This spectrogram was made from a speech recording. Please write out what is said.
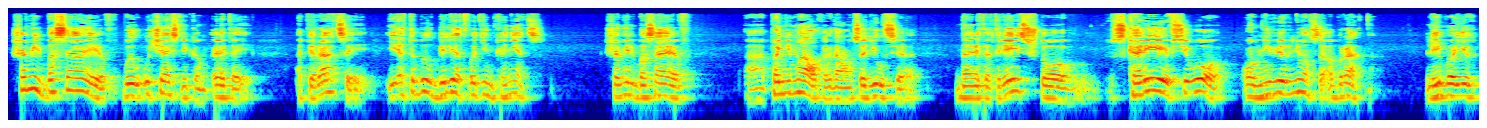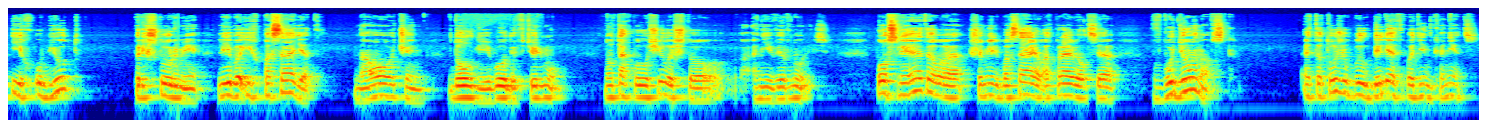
Шамиль Басаев был участником этой операции, и это был билет в один конец. Шамиль Басаев а, понимал, когда он садился на этот рейс, что, скорее всего, он не вернется обратно. Либо их, их убьют при штурме, либо их посадят на очень долгие годы в тюрьму. Но так получилось, что они вернулись. После этого Шамиль Басаев отправился в Буденовск. Это тоже был билет в один конец.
